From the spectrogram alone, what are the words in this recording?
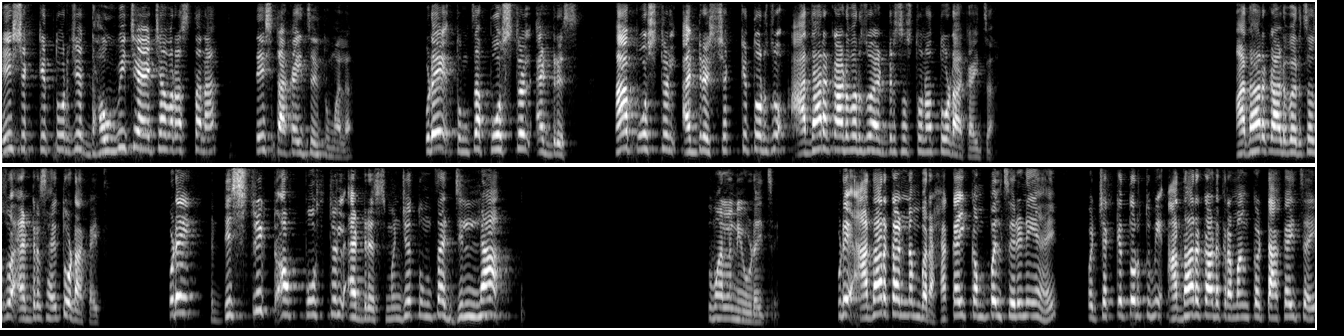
हे शक्यतोवर जे दहावीच्या याच्यावर असताना तेच टाकायचं आहे तुम्हाला. पुढे तुमचा पोस्टल ऍड्रेस हा पोस्टल ऍड्रेस शक्यतोवर जो आधार कार्डवर जो ऍड्रेस असतो ना तो टाकायचा. आधार कार्डवरचा जो ऍड्रेस आहे तो टाकायचा. पुढे डिस्ट्रिक्ट ऑफ पोस्टल ऍड्रेस म्हणजे तुमचा जिल्हा तुम्हाला निवडायचं आहे पुढे आधार कार्ड नंबर हा काही कंपल्सरी नाही आहे पण शक्यतोवर तुम्ही आधार कार्ड क्रमांक टाकायचा आहे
